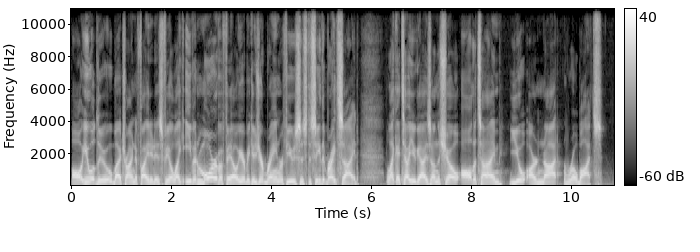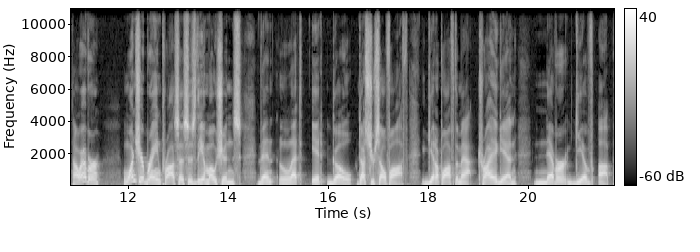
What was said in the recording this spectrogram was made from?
All you will do by trying to fight it is feel like even more of a failure because your brain refuses to see the bright side. Like I tell you guys on the show all the time, you are not robots. However, once your brain processes the emotions, then let it go. Dust yourself off. Get up off the mat. Try again. Never give up.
